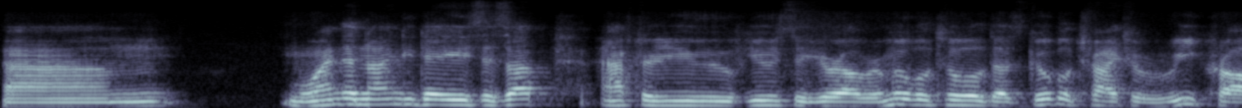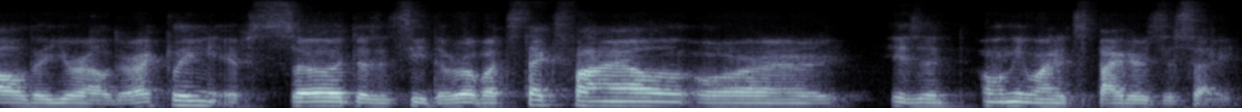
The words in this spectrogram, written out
Um, when the 90 days is up after you've used the URL removal tool, does Google try to recrawl the URL directly? If so, does it see the robots text file or is it only when it spiders the site?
